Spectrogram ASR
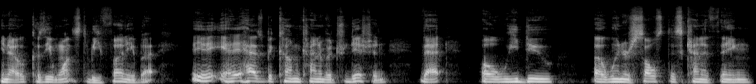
you know, because he wants to be funny. But it, it, has become kind of a tradition that, oh, we do a winter solstice kind of thing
